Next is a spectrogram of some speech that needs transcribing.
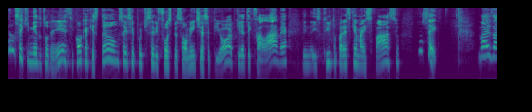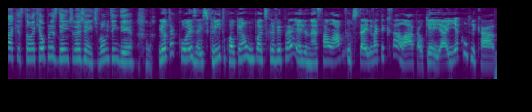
Eu não sei que medo todo é esse, qual que é a questão, não sei se porque se ele fosse pessoalmente ia ser pior, porque ele ia ter que falar, né, e escrito parece que é mais fácil, não sei. Mas a questão é que é o presidente, né, gente? Vamos entender. E outra coisa, escrito, qualquer um pode escrever para ele, né? Falar, putz, daí ele vai ter que falar, tá ok? Aí é complicado.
